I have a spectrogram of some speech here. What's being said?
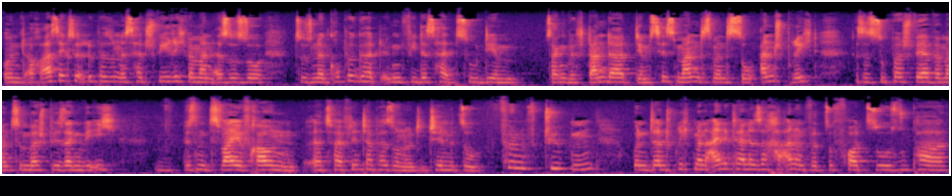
und auch asexuelle Personen ist halt schwierig, wenn man also so zu so einer Gruppe gehört, irgendwie das halt zu dem, sagen wir, Standard, dem Cis-Mann, dass man das so anspricht. Das ist super schwer, wenn man zum Beispiel, sagen wir ich, wir sind zwei Frauen, äh, zwei Flinterpersonen und die chillen mit so fünf Typen und dann spricht man eine kleine Sache an und wird sofort so super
